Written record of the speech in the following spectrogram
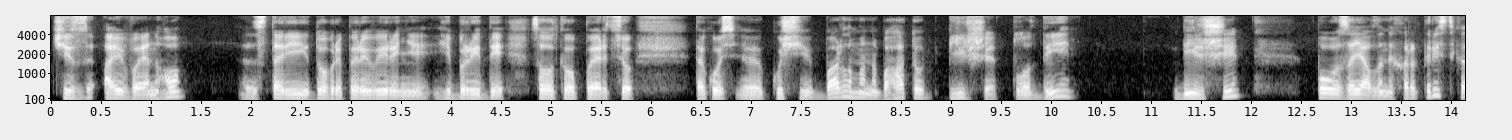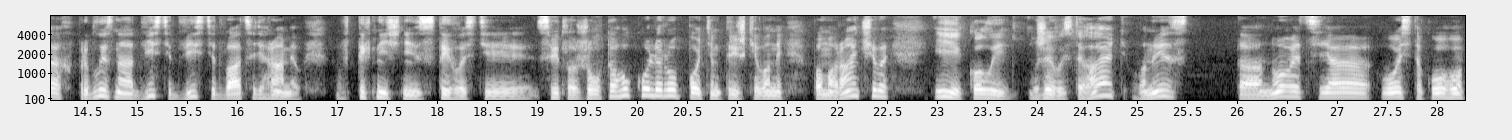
чи з Айвенго, е, старі добре перевірені гібриди солодкого перцю. Так ось е, кущі Барлема набагато більше. Плоди більші. По заявлених характеристиках приблизно 200-220 грамів. В технічній стиглості світло-жовтого кольору, потім трішки вони помаранчеві. І коли вже вистигають, вони становляться ось такого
